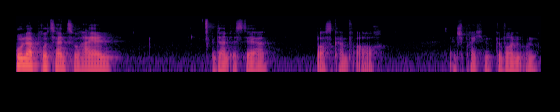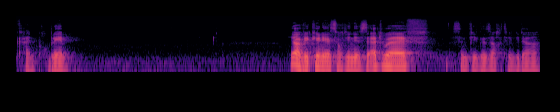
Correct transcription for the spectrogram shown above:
100% zu heilen, dann ist der Bosskampf auch entsprechend gewonnen und kein Problem. Ja, wir kennen jetzt noch die nächste Adwave. Das sind wie gesagt hier wieder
